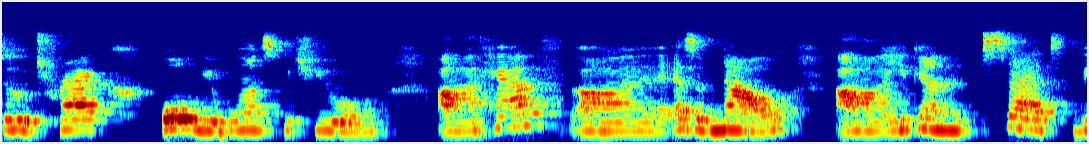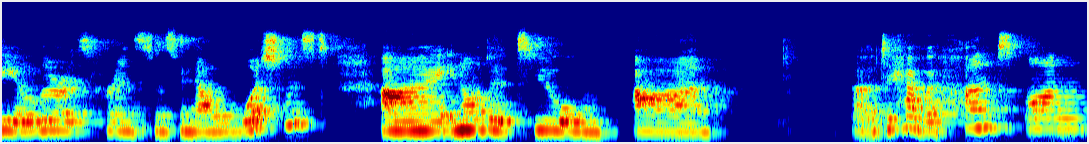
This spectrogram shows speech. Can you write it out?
to track all your bonds which you uh, have. Uh, as of now, uh, you can set the alerts, for instance, in our watch list uh, in order to uh, uh, to have a hunt on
